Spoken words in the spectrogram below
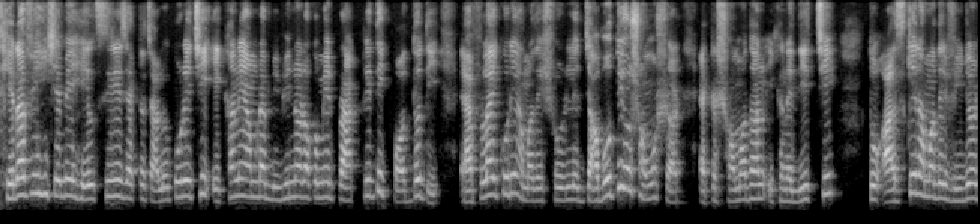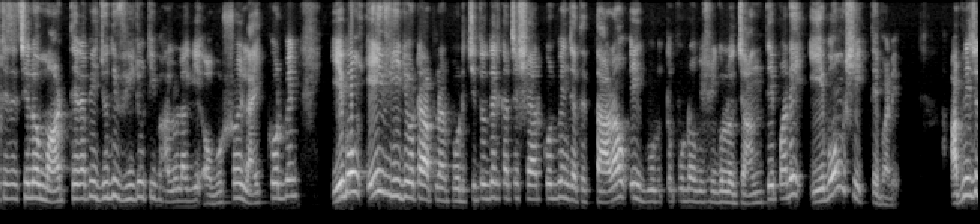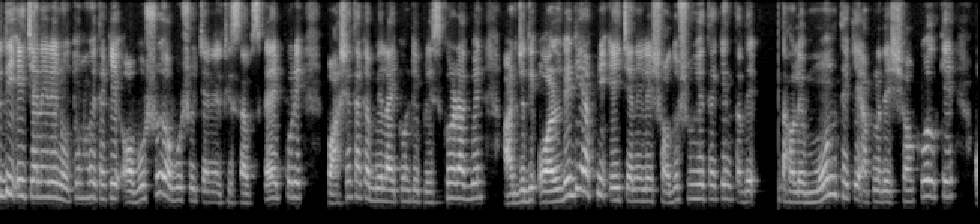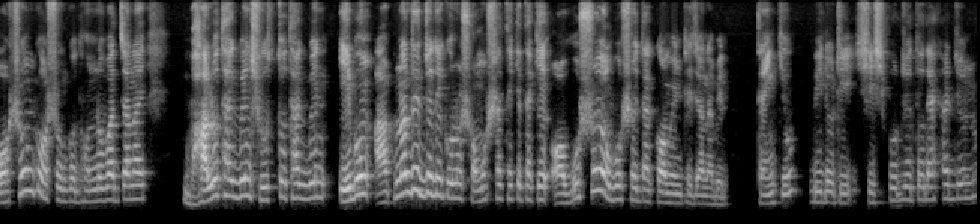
থেরাপি হিসেবে হেলথ সিরিজ একটা চালু করেছি। এখানে আমরা বিভিন্ন রকমের প্রাকৃতিক পদ্ধতি এপ্লাই করে আমাদের শরীরের যাবতীয় সমস্যার একটা সমাধান এখানে দিচ্ছি। তো আজকের আমাদের ভিডিওটিতে ছিল মাড থেরাপি। যদি ভিডিওটি ভালো লাগে অবশ্যই লাইক করবেন এবং এই ভিডিওটা আপনার পরিচিতদের কাছে শেয়ার করবেন যাতে তারাও এই গুরুত্বপূর্ণ বিষয়গুলো জানতে পারে এবং শিখতে পারে। আপনি যদি এই চ্যানেলে নতুন হয়ে থাকে অবশ্যই, অবশ্যই চ্যানেলটি সাবস্ক্রাইব করে পাশে থাকা বেল আইকনটি প্রেস করে রাখবেন। আর যদি অলরেডি আপনি এই চ্যানেলের সদস্য হয়ে থাকেন তাদের তাহলে মন থেকে আপনাদের সকলকে অসংখ্য, অসংখ্য ধন্যবাদ জানাই। ভালো থাকবেন, সুস্থ থাকবেন এবং আপনাদের যদি কোনো সমস্যা থেকে থাকে অবশ্যই, অবশ্যই তা কমেন্টে জানাবেন। থ্যাংক ইউ ভিডিওটি শেষ পর্যন্ত দেখার জন্য।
